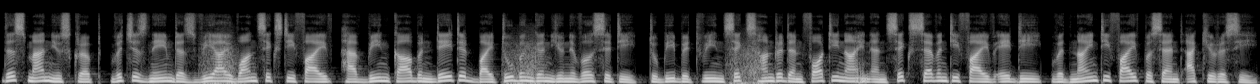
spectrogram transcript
This manuscript, which is named as VI-165, have been carbon dated by Tübingen University to be between 649 and 675 AD with 95% accuracy.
